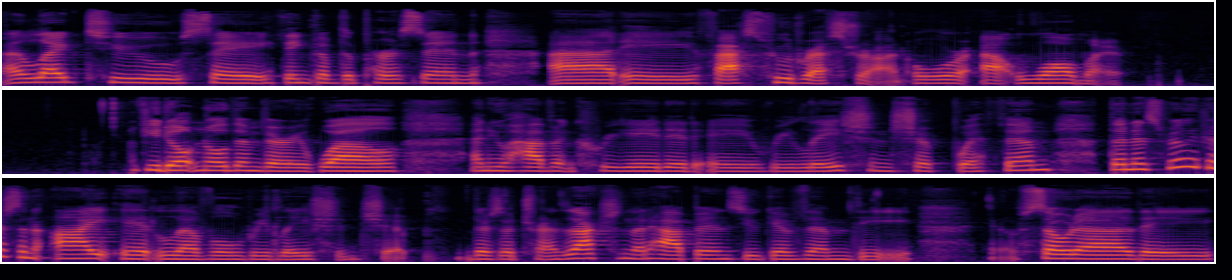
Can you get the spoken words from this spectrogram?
i like to say think of the person at a fast food restaurant or at walmart if you don't know them very well and you haven't created a relationship with them, then it's really just an I it level relationship. There's a transaction that happens, you give them the you know, soda, they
